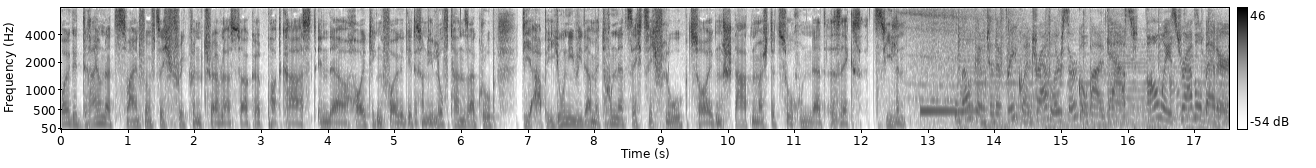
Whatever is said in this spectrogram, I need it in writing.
Folge 352 Frequent Traveler Circle Podcast. In der heutigen Folge geht es um die Lufthansa Group, die ab Juni wieder mit 160 Flugzeugen starten möchte zu 106 Zielen. Welcome to the Frequent Traveler Circle podcast. Always travel better.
